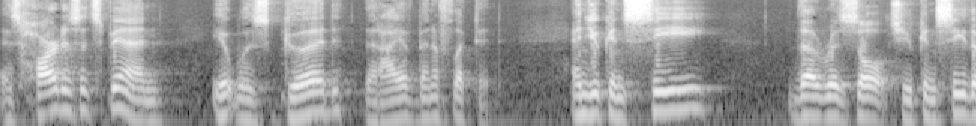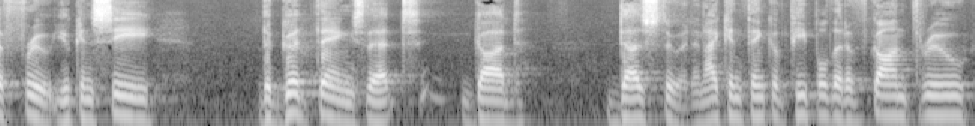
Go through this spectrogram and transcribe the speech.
as hard as it's been, it was good that I have been afflicted. And you can see the results, you can see the fruit, you can see the good things that God does through it. And I can think of people that have gone through,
